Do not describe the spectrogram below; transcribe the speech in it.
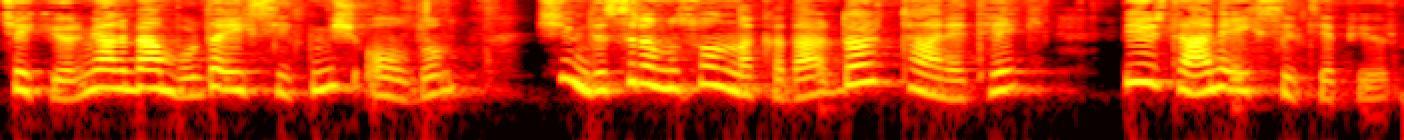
çekiyorum. Yani ben burada eksiltmiş oldum. Şimdi sıramın sonuna kadar 4 tane tek, bir tane eksilt yapıyorum.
